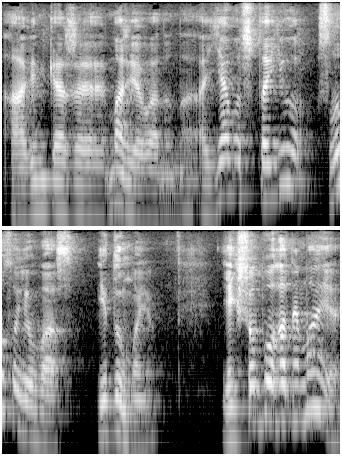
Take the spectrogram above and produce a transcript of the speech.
А він каже, Марія Івановна, а я от стою, слухаю вас і думаю, якщо Бога немає,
